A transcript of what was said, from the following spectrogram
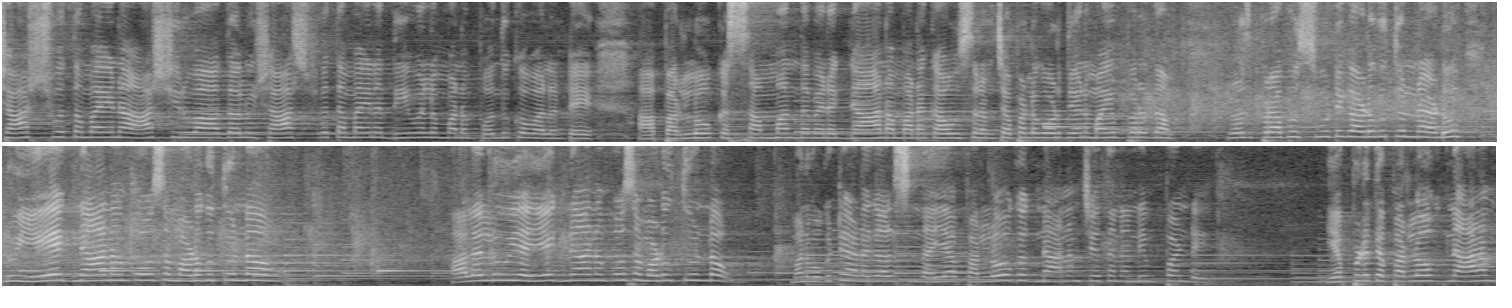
శాశ్వతమైన ఆశీర్వాదాలు శాశ్వతమైన దీవెనలు మనం పొందుకోవాలంటే ఆ పరలోక సంబంధమైన జ్ఞానం మనకు అవసరం. చెప్పలకూడదు అని మయంపరుద్దాం రోజు ప్రభు సూటిగా అడుగుతున్నాడు నువ్వు ఏ జ్ఞానం కోసం అడుగుతున్నావు? అలలుయ ఏ జ్ఞానం కోసం అడుగుతుండవు మనం ఒకటే అడగాల్సింది అయ్యా పరలోక జ్ఞానం చేతన నింపండి. ఎప్పుడైతే పరలోక జ్ఞానం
